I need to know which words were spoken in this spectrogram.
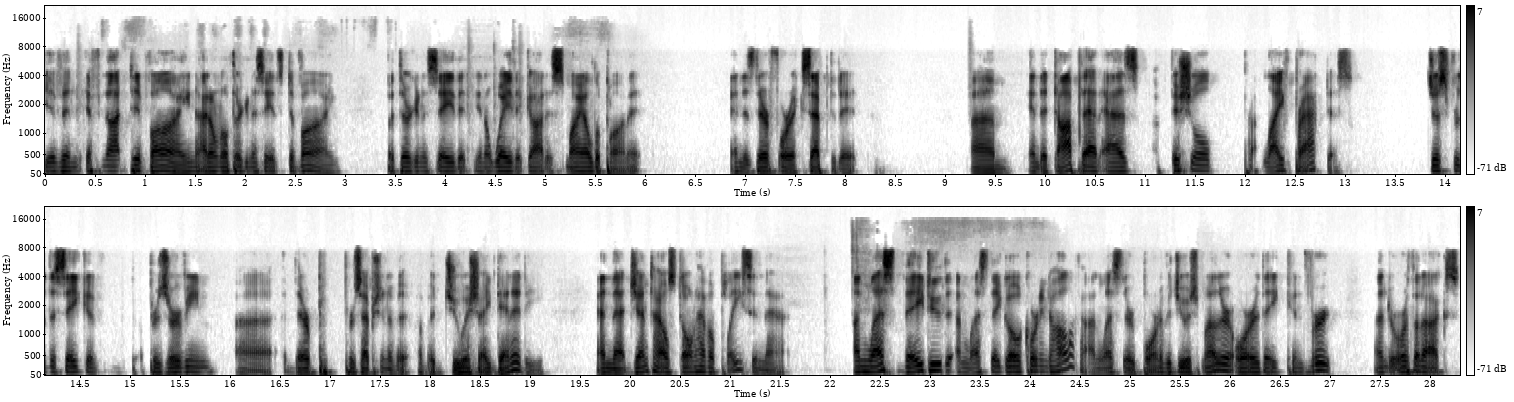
given, if not divine. I don't know if they're going to say it's divine, but they're going to say that in a way that God has smiled upon it and has therefore accepted it, um, and adopt that as official life practice, just for the sake of preserving uh, their p- perception of a, of a Jewish identity, and that Gentiles don't have a place in that unless they do the, unless they go according to halakha, unless they're born of a Jewish mother or they convert under Orthodox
